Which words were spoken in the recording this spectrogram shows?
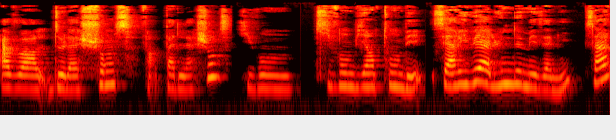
avoir de la chance, enfin pas de la chance, qui vont qui vont bien tomber. C'est arrivé à l'une de mes amies. Ça arrive,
